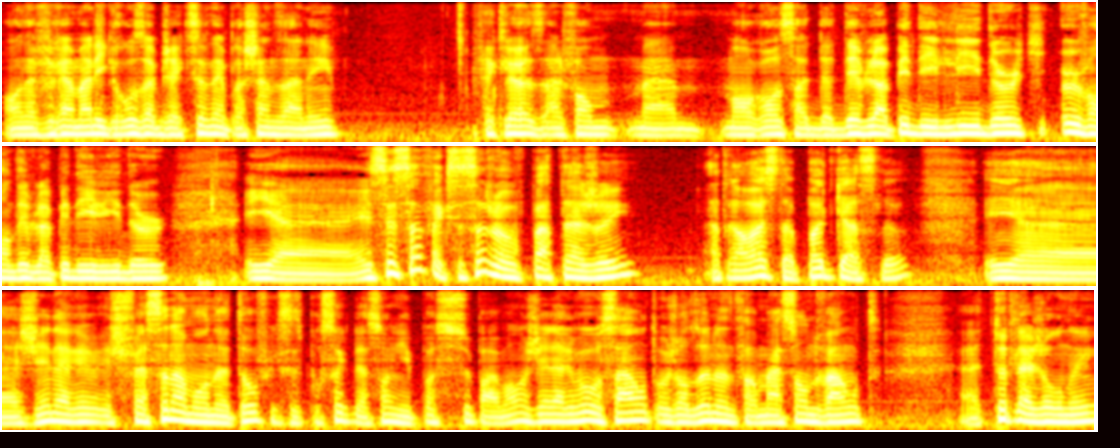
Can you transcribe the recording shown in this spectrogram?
on a vraiment des gros objectifs dans les prochaines années. Fait que là, dans le fond, mon rôle, ça va être de développer des leaders qui, eux, vont développer des leaders. Et, euh, c'est ça, fait que c'est ça que je vais vous partager à travers ce podcast-là. Et euh, je fais ça dans mon auto, fait que c'est pour ça que le son n'est pas super bon. Je viens d'arriver au centre. Aujourd'hui, on a une formation de vente euh, toute la journée.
